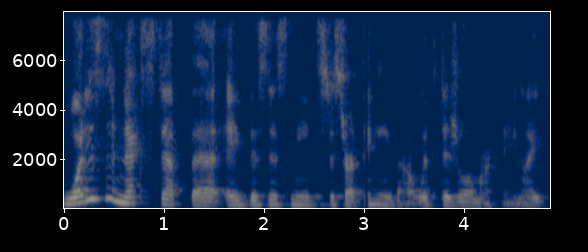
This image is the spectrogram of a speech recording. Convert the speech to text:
What is the next step that a business needs to start thinking about with digital marketing? Like,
